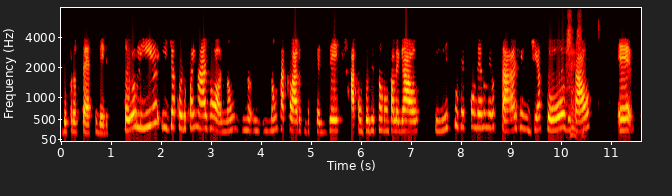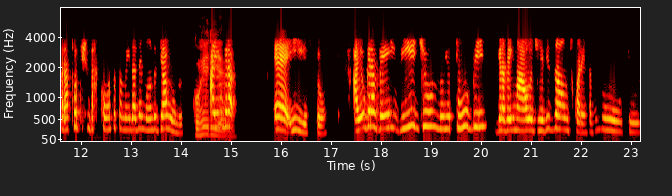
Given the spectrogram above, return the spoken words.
do processo deles. Então eu lia e de acordo com a imagem, ó, não não, não tá claro o que você quer dizer, a composição não tá legal. E isso respondendo mensagem o dia todo e tal, é, para poder dar conta também da demanda de alunos. Correria. Aí eu gra... Né? É, isso. Aí eu gravei vídeo no YouTube, gravei uma aula de revisão de 40 minutos,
